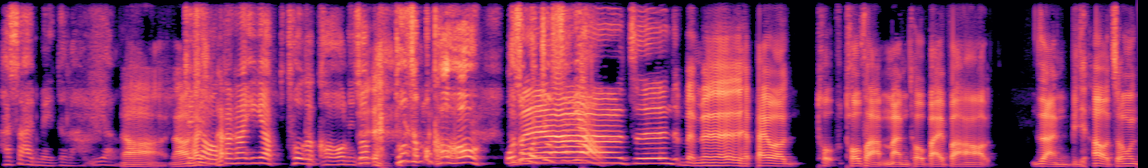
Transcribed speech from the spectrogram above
还是爱美的啦，一样。啊，然后就像我刚刚硬要涂个口红，你说涂什么口红？我说我就是要。啊，真的没没没白我头头发满头白发啊、染比较重，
